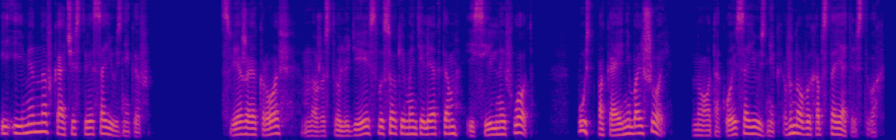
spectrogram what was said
И именно в качестве союзников. Свежая кровь, множество людей с высоким интеллектом и сильный флот. Пусть пока и небольшой, но такой союзник в новых обстоятельствах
